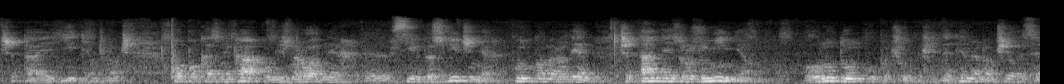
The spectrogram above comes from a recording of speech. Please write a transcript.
читає дітям. По показниках, по міжнародних е, всіх дослідженнях, пункт номер один читання із розумінням. Головну думку почути, щоб дитина навчилася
